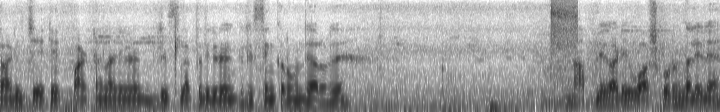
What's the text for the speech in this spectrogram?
गाडीचे एक एक पार्टाला जिकडे ग्रीस लागतं तिकडे ग्रीसिंग करून द्यायला आहे आपली गाडी वॉश करून झालेली आहे.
